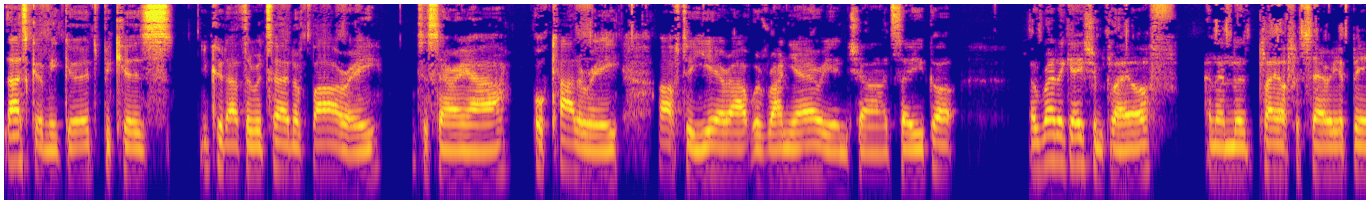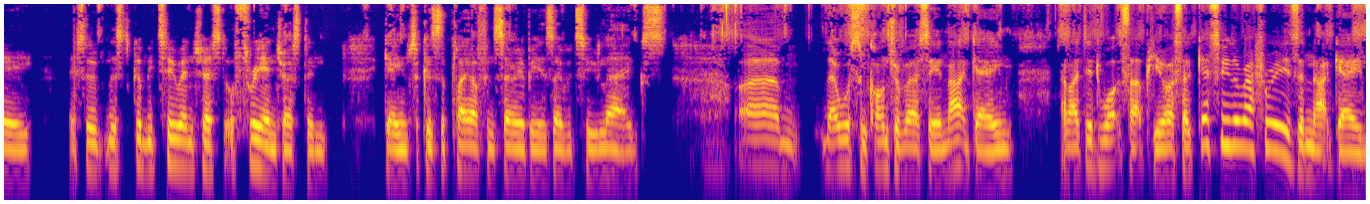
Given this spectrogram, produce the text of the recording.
that's going to be good because you could have the return of Bari to Serie A or Cagliari after a year out with Ranieri in charge. So you've got a relegation playoff and then the playoff for Serie B. So there's going to be two interesting or three interesting games because the playoff in Serie B is over two legs. Um, there was some controversy in that game, and I did WhatsApp you. I said, "Guess who the referee is in that game?"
